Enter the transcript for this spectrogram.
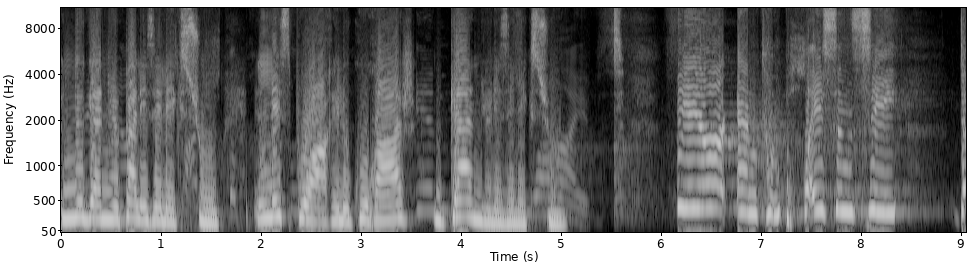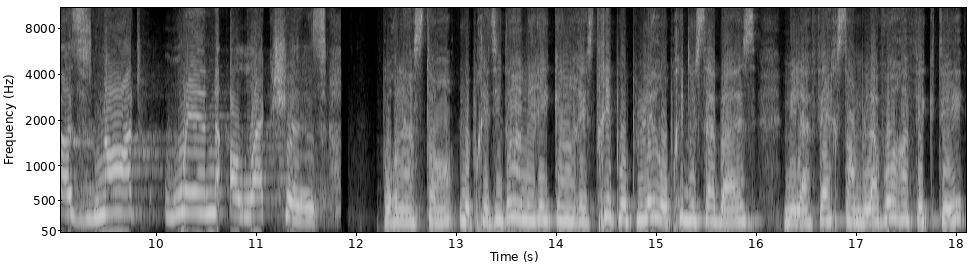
ne gagnent pas les élections. L'espoir et le courage gagnent les élections. Fear and complacency does not win elections. Pour l'instant, le président américain reste très populaire auprès de sa base, mais l'affaire semble l'avoir affecté.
